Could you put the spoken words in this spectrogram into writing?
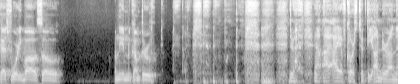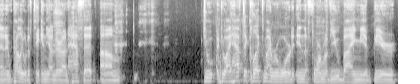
catch 40 balls. So I need him to come through. Do I- now, I, I of course took the under on that, and probably would have taken the under on half that. Um, do do I have to collect my reward in the form of you buying me a beer,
